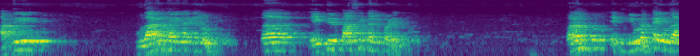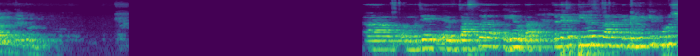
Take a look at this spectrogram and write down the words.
अगदी उदाहरण द्यायला गेलो तर एक दीड तासही कमी पडेल. परंतु एक निवडक काही उदाहरण देतो मी. म्हणजे जास्त हे होतात. तर त्याचे तीनच उदाहरण देते मी की पुरुष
